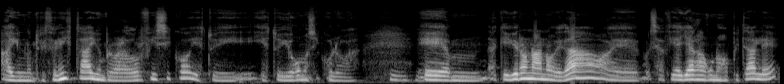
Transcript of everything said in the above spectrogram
hay un nutricionista, hay un preparador físico y estoy, y estoy yo como psicóloga. Em, aquello era una novedad, eh, se hacía ya en algunos hospitales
